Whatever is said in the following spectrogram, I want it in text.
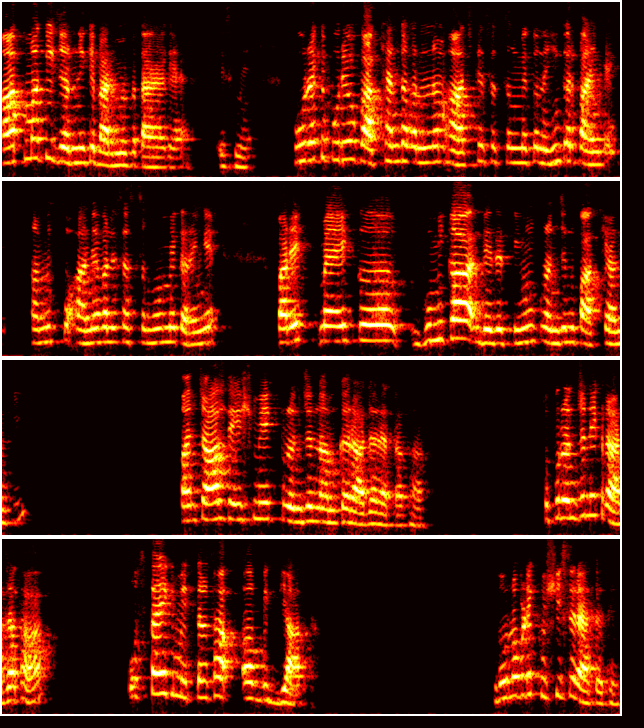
आत्मा की जर्नी के बारे में बताया गया है इसमें। पूरे के पूरे उपाख्यान का वर्णन हम आज के सत्संग में तो नहीं कर पाएँगे, हम इसको आने वाले सत्संगों में करेंगे। पर एक, मैं एक भूमिका दे देती हूँ पुरंजन उपाख्यान की। पंचाल देश में एक पुरंजन नाम का राजा रहता था। तो पुरंजन एक राजा था। उसका एक मित्र था अविज्ञात। दोनों बड़े खुशी से रहते थे।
